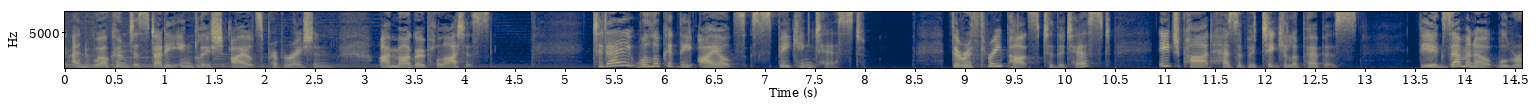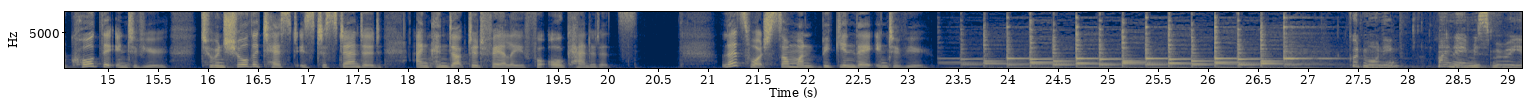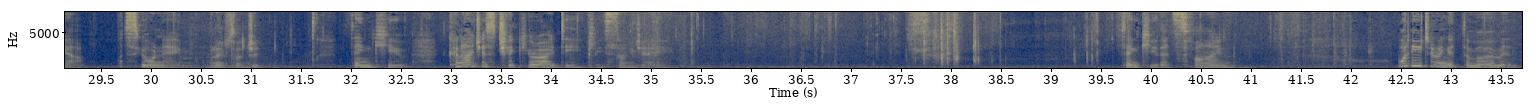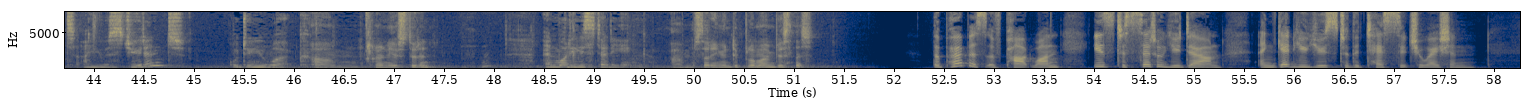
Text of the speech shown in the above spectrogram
and welcome to Study English IELTS Preparation. I'm Margot Politis. Today we'll look at the IELTS speaking test. There are three parts to the test. Each part has a particular purpose. The examiner will record the interview to ensure the test is to standard and conducted fairly for all candidates. Let's watch someone begin their interview. Good morning. My name is Maria. What's your name? My name's Sanjay. Thank you. Can I just check your ID, please, Sanjay? Thank you, that's fine. What are you doing at the moment? Are you a student or do you work? Um, currently a student. And what are you studying? I'm studying a diploma in business. The purpose of part one is to settle you down and get you used to the test situation.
